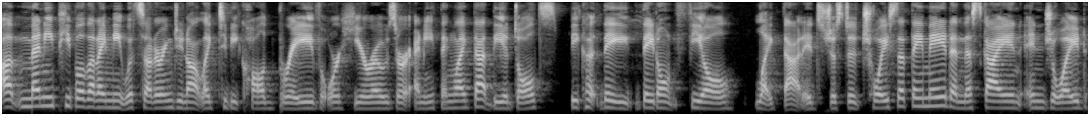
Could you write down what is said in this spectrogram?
uh, many people that I meet with stuttering do not like to be called brave or heroes or anything like that. The adults because they they don't feel like that. It's just a choice that they made, and this guy enjoyed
